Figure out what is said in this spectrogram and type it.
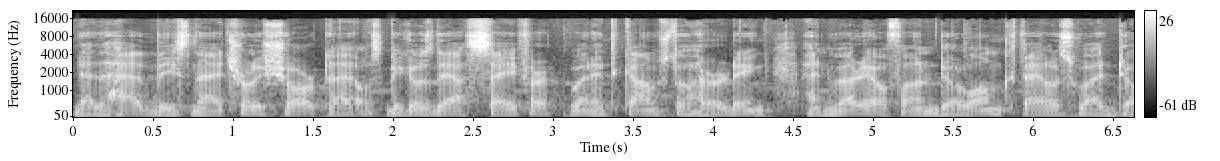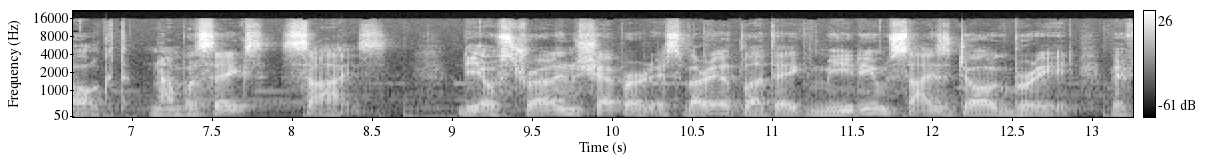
that had these naturally short tails because they are safer when it comes to herding and very often the long tails were docked. Number 6. Size The Australian Shepherd is very athletic, medium-sized dog breed with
